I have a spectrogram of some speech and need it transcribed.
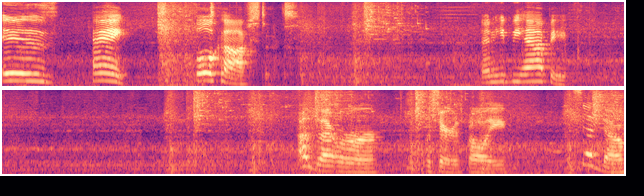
is, hey, bullcock. Sticks. And he'd be happy. How's that or Asterius probably said no.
